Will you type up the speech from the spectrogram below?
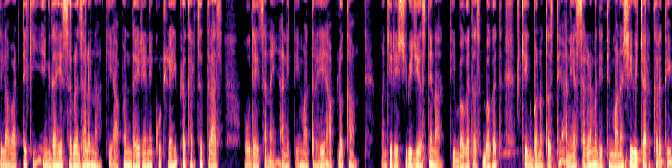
तिला वाटते की एकदा हे सगळं झालं ना की आपण धैर्याने कुठल्याही प्रकारचा त्रास होऊ द्यायचा नाही आणि ती मात्र हे आपलं काम म्हणजे रेसिपी जी असते ना ती बघत अस बघत केक बनवत असते आणि या सगळ्यामध्ये ती मनाशी विचार करते.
